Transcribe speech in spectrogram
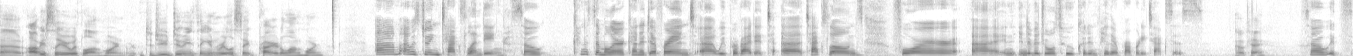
uh, obviously you're with Longhorn. Did you do anything in real estate prior to Longhorn? Um, I was doing tax lending, so kind of similar, kind of different. Uh, we provided t- uh, tax loans for uh, in- individuals who couldn't pay their property taxes. Okay. So it's,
